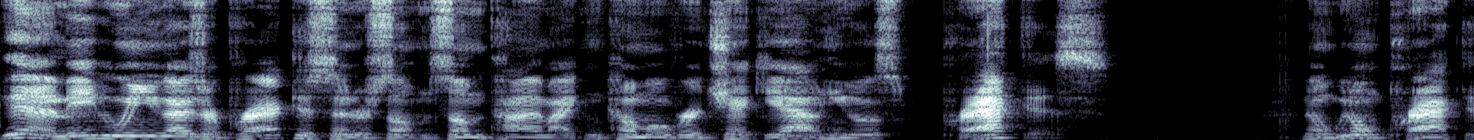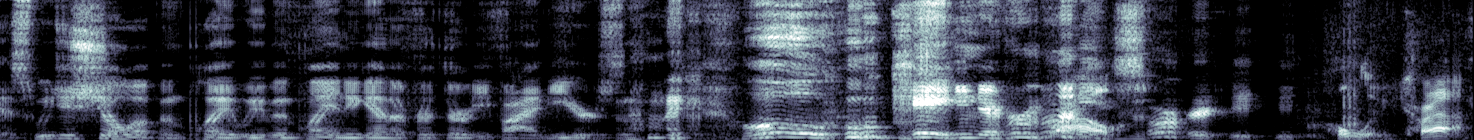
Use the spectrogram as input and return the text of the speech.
yeah, maybe when you guys are practicing or something sometime, I can come over and check you out. And he goes, practice? No, we don't practice. We just show up and play. We've been playing together for 35 years. And I'm like, oh, okay, never mind. Wow. Sorry. Holy crap.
